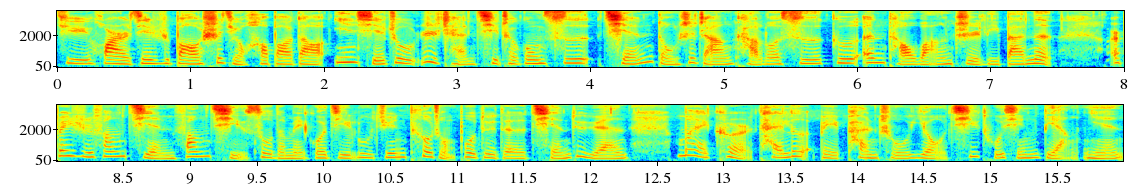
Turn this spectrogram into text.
据《华尔街日报》十九号报道，因协助日产汽车公司前董事长卡洛斯·戈恩逃亡至黎巴嫩，而被日方检方起诉的美国籍陆军特种部队的前队员迈克尔·泰勒被判处有期徒刑两年，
